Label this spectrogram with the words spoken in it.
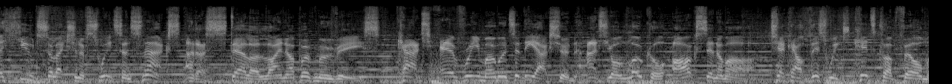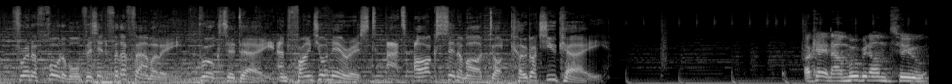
a huge selection of sweets and snacks, and a stellar lineup of movies. Catch every moment of the action at your local Arc Cinema. Check out this week's Kids Club film for an affordable visit for the family. Book today and find your nearest at arccinema.co.uk. Okay, now moving on to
